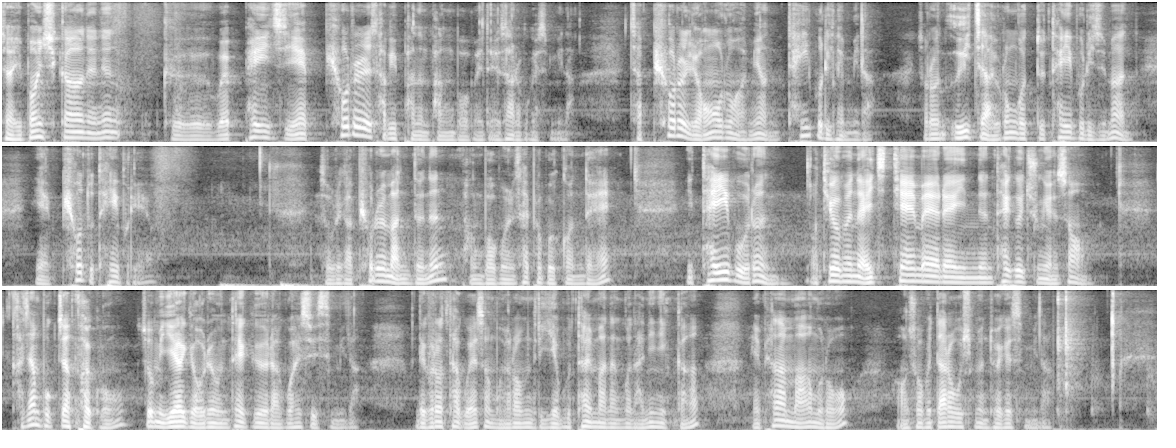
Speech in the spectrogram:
자, 이번 시간에는 그 웹페이지에 표를 삽입하는 방법에 대해서 알아보겠습니다. 자, 표를 영어로 하면 table이 됩니다. 저런 의자, 이런 것도 테이블이지만 예, 표도 테이블이에요. 그래서 우리가 표를 만드는 방법을 살펴볼 건데 이 테이블은 어떻게 보면 HTML에 있는 태그 중에서 가장 복잡하고 좀 이해하기 어려운 태그라고 할 수 있습니다. 근데 그렇다고 해서 뭐 여러분들이 이해 못할 만한 건 아니니까 예, 편한 마음으로 어, 수업을 따라오시면 되겠습니다.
